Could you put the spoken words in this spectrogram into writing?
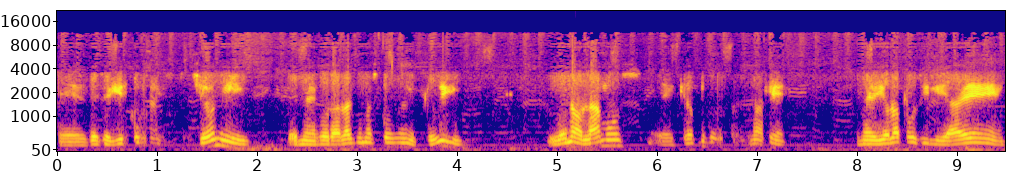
eh, de seguir con la institución y de mejorar algunas cosas en el club. Y, bueno, hablamos, eh, creo que persona que me dio la posibilidad de,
